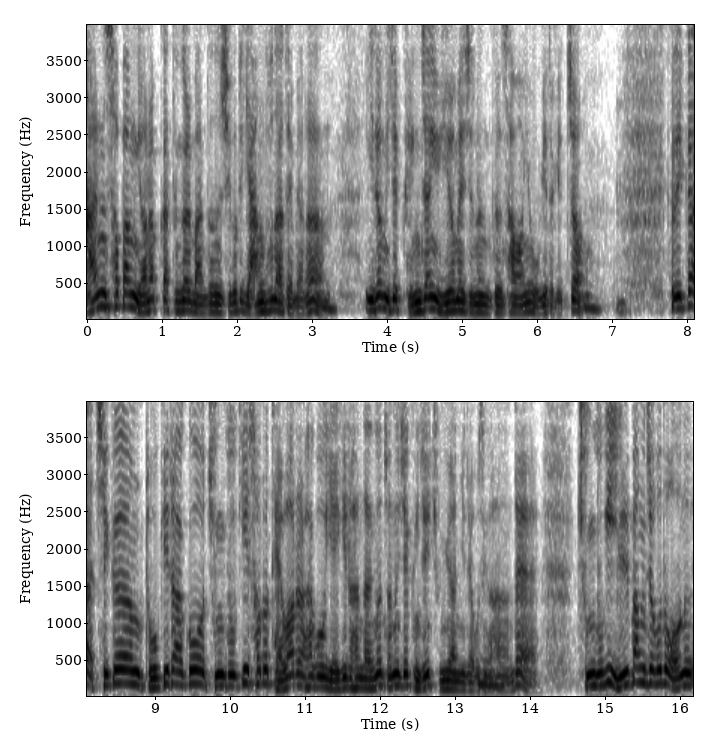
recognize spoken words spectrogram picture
반서방 연합 같은 걸 만드는 식으로 양분화되면은 음. 이러면 이제 굉장히 위험해지는 그 상황이 오게 되겠죠. 음. 그러니까 지금 독일하고 중국이 서로 대화를 하고 얘기를 한다는 건 저는 이제 굉장히 중요한 일이라고 음. 생각하는데 중국이 일방적으로 어느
